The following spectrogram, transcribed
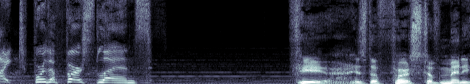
Fight for the First Lands! Fear is the first of many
